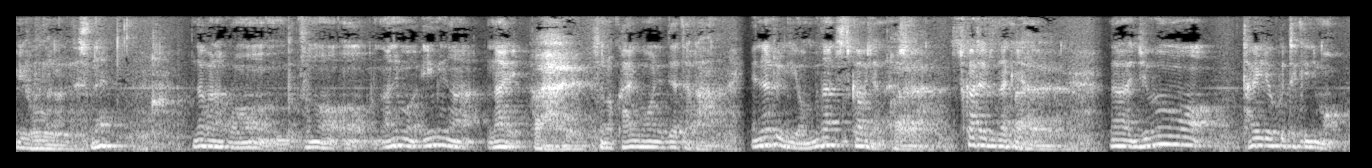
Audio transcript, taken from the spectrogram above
いうことなんですね、だからこのその何も意味がない、はい、その会合に出たらエネルギーを無駄に使うじゃないですか、はい、疲れるだけじゃない、はい、だから自分を体力的にも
